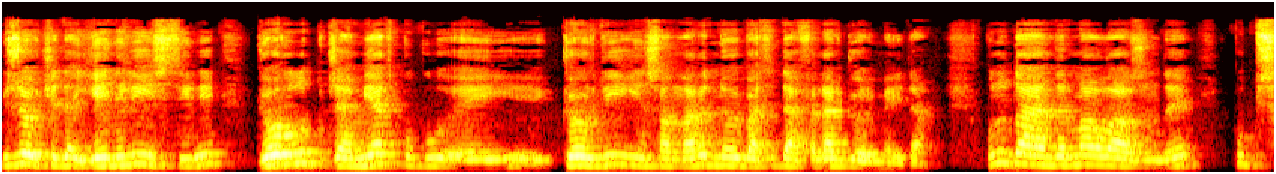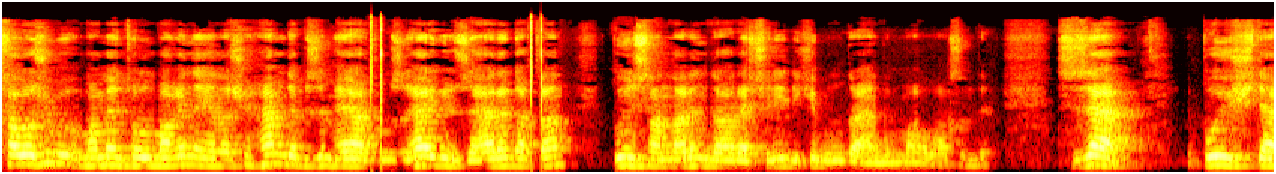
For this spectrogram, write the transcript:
biz ölkədə yenilik istəyirik. Yorulub cəmiyyət bu, bu e, gördüyü insanları növbəti dəfələr görməkdən. Bunu dayandırmaq lazımdır. Bu psixoloji moment olmağı ilə yanaşı həm də bizim həyatımızı hər gün zəhərə qatan bu insanların idarəçiliyidir ki, bunu dayandırmaq lazımdır. Sizə bu işdə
